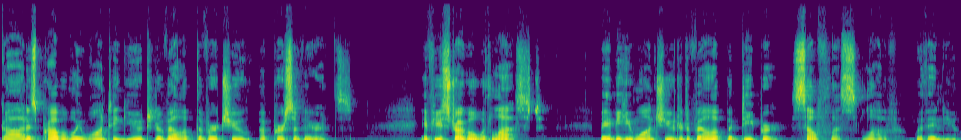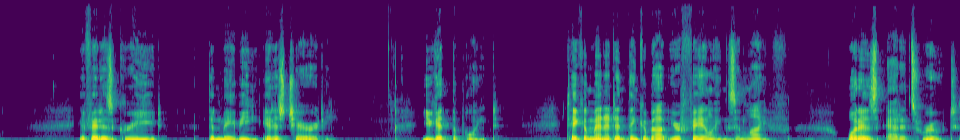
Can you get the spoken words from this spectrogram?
God is probably wanting you to develop the virtue of perseverance. If you struggle with lust, Maybe He wants you to develop a deeper, selfless love within you. If it is greed, then maybe it is charity. You get the point. Take a minute and think about your failings in life. What is at its root?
